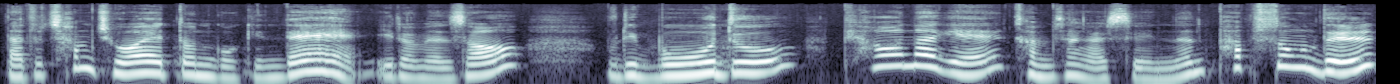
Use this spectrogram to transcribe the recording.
나도 참 좋아했던 곡인데, 이러면서 우리 모두 편하게 감상할 수 있는 팝송들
